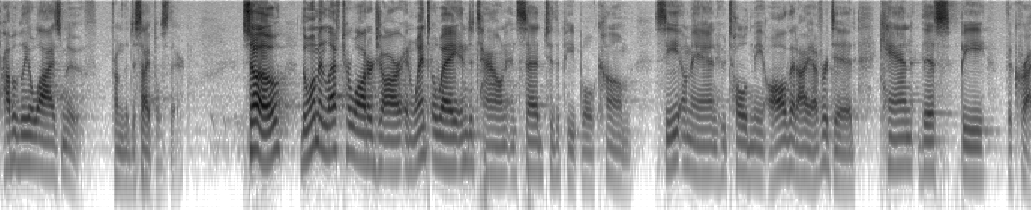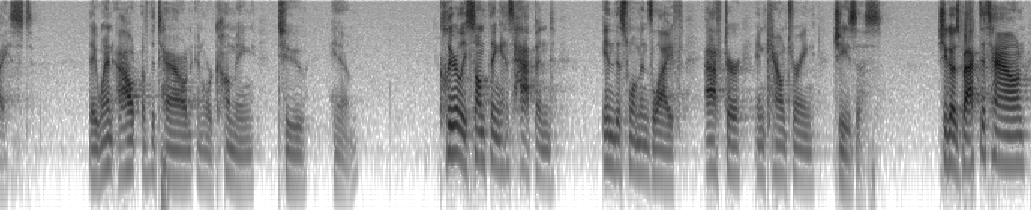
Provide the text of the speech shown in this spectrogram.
Probably a wise move from the disciples there. So the woman left her water jar and went away into town and said to the people, Come, see a man who told me all that I ever did. Can this be the Christ? They went out of the town and were coming to him. Clearly, something has happened in this woman's life after encountering Jesus. She goes back to town,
